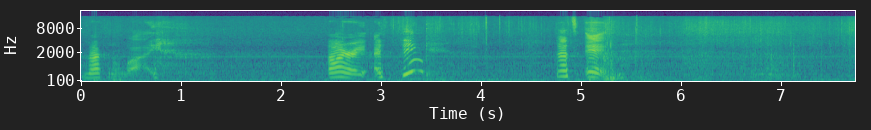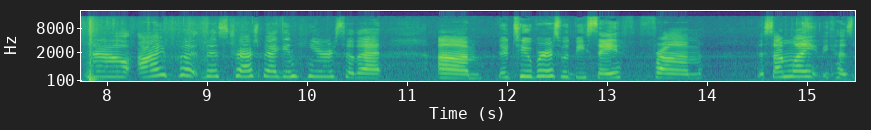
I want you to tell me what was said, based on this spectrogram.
I'm not gonna lie. Alright, I think that's it. Now, I put this trash bag in here so that um, the tubers would be safe from the sunlight because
